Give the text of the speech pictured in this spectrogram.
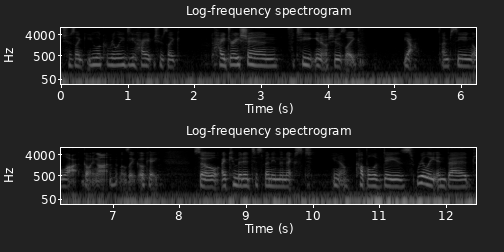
she was like, you look really dehydrated. She was like, hydration, fatigue. You know, she was like, yeah, I'm seeing a lot going on. And I was like, okay. So I committed to spending the next, you know, couple of days really in bed,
